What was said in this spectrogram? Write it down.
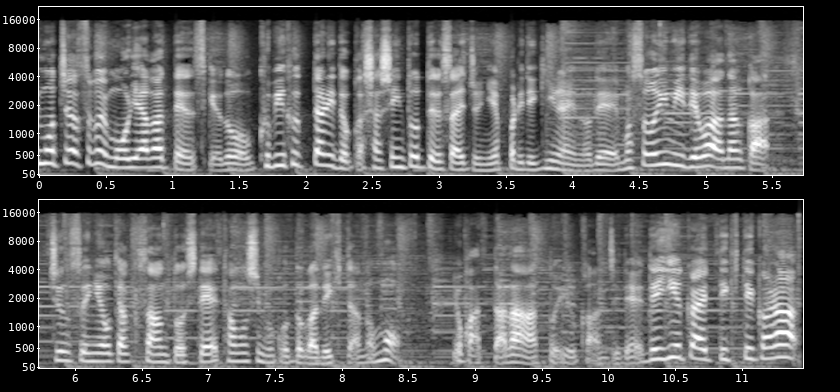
気持ちはすごい盛り上がってるんですけど首振ったりとか写真撮ってる最中にやっぱりできないので、まあ、そういう意味ではなんか純粋にお客さんとして楽しむことができたのも良かったなという感じで。で家帰ってきてから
